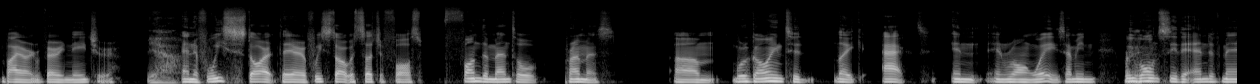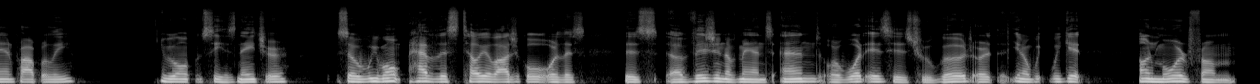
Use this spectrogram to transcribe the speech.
by our very nature Yeah. and if we start there if we start with such a false fundamental premise um we're going to like act in in wrong ways i mean we Right. won't see the end of man properly we won't see his nature so we won't have this teleological or this this uh, vision of man's end or what is his true good or you know we, we get unmoored from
